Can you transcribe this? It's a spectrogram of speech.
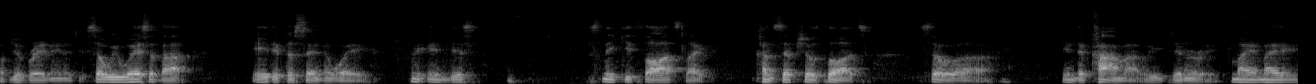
of your brain energy. So we waste about eighty percent away in this sneaky thoughts like conceptual thoughts. So uh, in the karma we generate. My my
